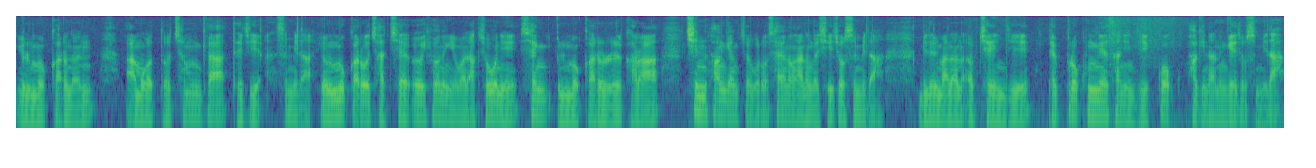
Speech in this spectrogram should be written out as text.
율무가루는 아무것도 첨가되지 않습니다. 율무가루 자체의 효능이 워낙 좋으니 생 율무가루를 갈아 친환경적으로 사용하는 것이 좋습니다. 믿을 만한 업체인지 100% 국내산인지 꼭 확인하는 게 좋습니다.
